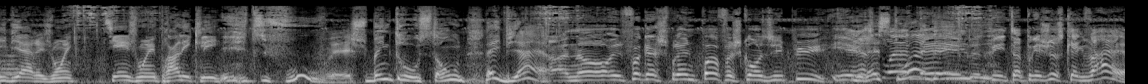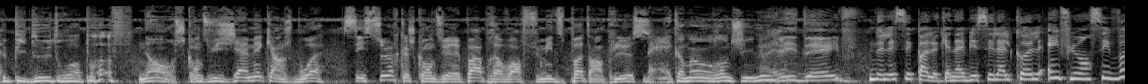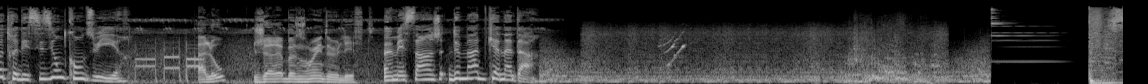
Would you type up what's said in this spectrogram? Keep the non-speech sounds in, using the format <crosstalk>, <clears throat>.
Mi-bière et joint. Tiens, joint, prends les clés. Es-tu fou? Je suis bien trop stone. Hey, bière! Ah non, une fois que je prends une puff, je conduis plus. Il, reste toi, Dave. Puis t'as pris juste quelques verres. Puis deux, trois puffs. Non, je conduis jamais quand je bois. C'est sûr que je conduirai pas après avoir fumé du pot en plus. Ben, comment on rentre chez nous? Allez, Dave. Ne laissez pas le cannabis et l'alcool influencer votre décision de conduire. Allô? J'aurais besoin d'un lift. Un message de Mad Canada.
